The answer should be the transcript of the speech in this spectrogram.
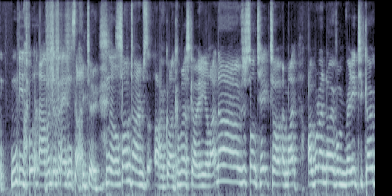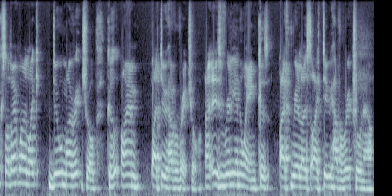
you don't have a defence. I do. No. Sometimes I've gone, come on, let's go. And you're like, no, I'm just on TikTok. I'm like, I want to know if I'm ready to go because I don't want to like do all my ritual because I am. I do have a ritual. And it's really annoying because I've realised I do have a ritual now.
